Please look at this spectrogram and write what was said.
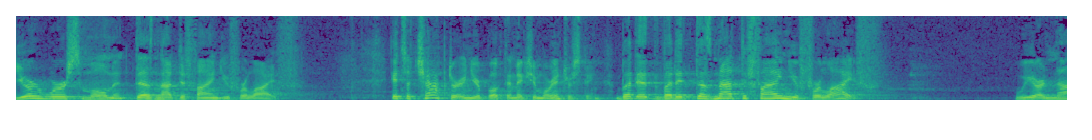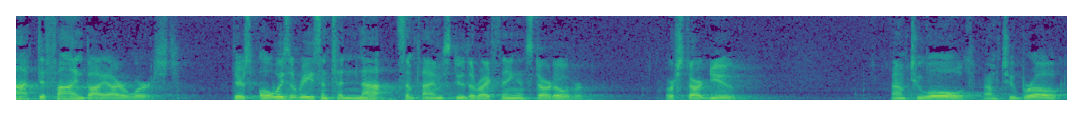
Your worst moment does not define you for life. It's a chapter in your book that makes you more interesting, but it, but it does not define you for life. We are not defined by our worst. There's always a reason to not sometimes do the right thing and start over or start new. I'm too old. I'm too broke.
